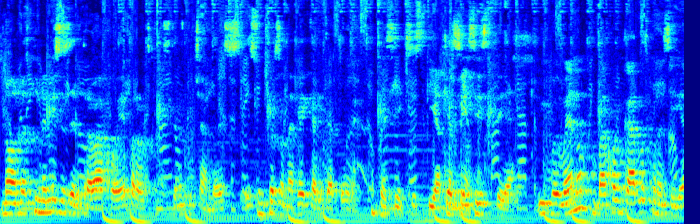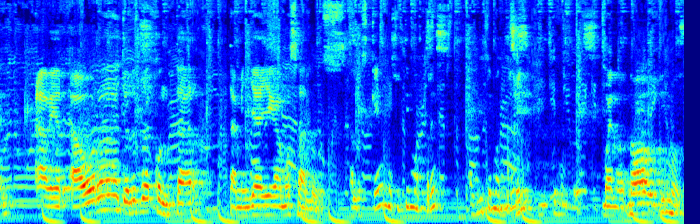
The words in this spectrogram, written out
no, no es tu némesis del trabajo, ¿eh? Para los que nos estén escuchando, es, es un personaje de caricatura Que sí existía. que sí existía. Y pues bueno, va Juan Carlos con el siguiente. A ver, ahora yo les voy a contar. También ya llegamos a los. ¿A los qué? ¿Los últimos tres? ¿A los últimos tres? últimos tres. Bueno, No, últimos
